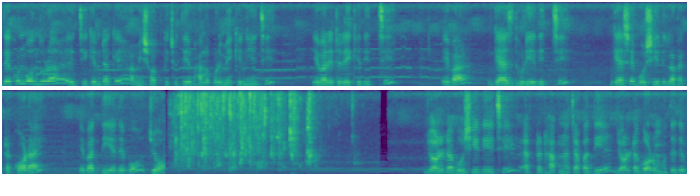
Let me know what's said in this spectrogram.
দেখুন বন্ধুরা, এই চিকেনটাকে আমি সব কিছু দিয়ে ভালো করে মেখে নিয়েছি। এবার এটা রেখে দিচ্ছি। এবার গ্যাস ধরিয়ে দিচ্ছি। গ্যাসে বসিয়ে দিলাম একটা কড়াই। এবার দিয়ে দেব জল। জলটা বসিয়ে দিয়েছি, একটা ঢাকনা চাপা দিয়ে জলটা গরম হতে দেব,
